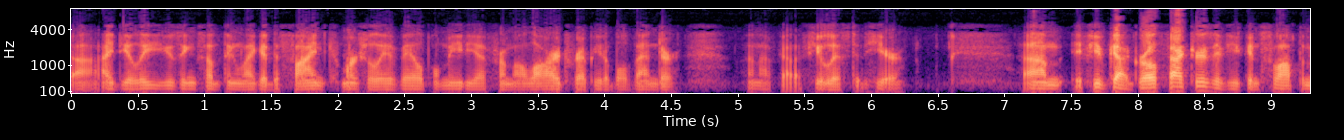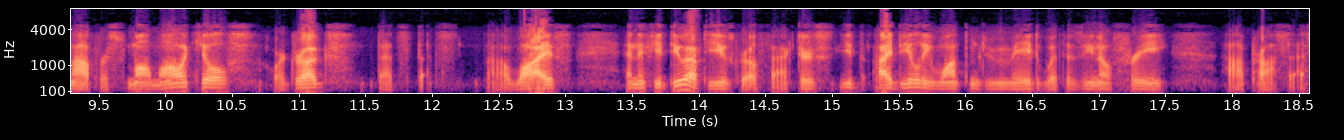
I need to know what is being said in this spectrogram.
Uh, ideally, using something like a defined commercially available media from a large reputable vendor. And I've got a few listed here. Um, if you've got growth factors, if you can swap them out for small molecules or drugs, that's, that's uh, wise. And if you do have to use growth factors, you'd ideally want them to be made with a xeno-free uh, process,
